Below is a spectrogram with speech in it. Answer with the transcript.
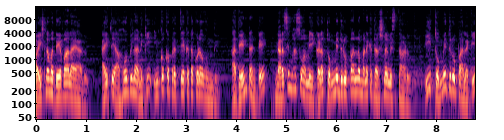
వైష్ణవ దేవాలయాలు. అయితే అహోబిలానికి ఇంకొక ప్రత్యేకత కూడా ఉంది. అదేంటంటే నరసింహస్వామి ఇక్కడ తొమ్మిది రూపాల్లో మనకి దర్శనమిస్తాడు. ఈ తొమ్మిది రూపాలకి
